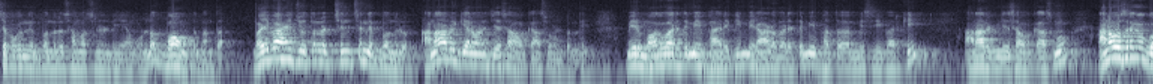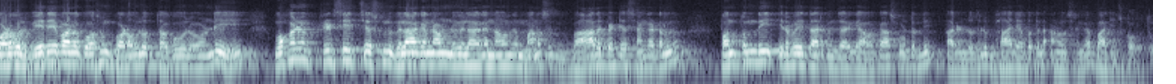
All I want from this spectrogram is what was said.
చెప్పుకున్న ఇబ్బందులు సమస్యలు ఉండి ఏముండవు బాగుంటుందంతా. బాగుంటుంది వైవాహిక జీవితంలో చిన్న చిన్న ఇబ్బందులు అనారోగ్యాలను చేసే అవకాశం ఉంటుంది. మీరు మగవారైతే మీ భార్యకి మీరు ఆడవారైతే మీ భర్త మీ శ్రీవారికి అనారోగ్యం చేసే అవకాశము. అనవసరంగా గొడవలు వేరే వాళ్ళ కోసం గొడవలు తగువలు ఉండి ఒకరిని క్రిటిసైజ్ చేసుకుని నువ్వు ఇలాగన్నావు నువ్వు ఇలాగన్నావు మనసు బాధ పెట్టే సంఘటనలు పంతొమ్మిది ఇరవై తారీఖున జరిగే అవకాశం ఉంటుంది. ఆ రెండు రోజులు భార్యాభర్తలు అనవసరంగా బాధించుకోవద్దు.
